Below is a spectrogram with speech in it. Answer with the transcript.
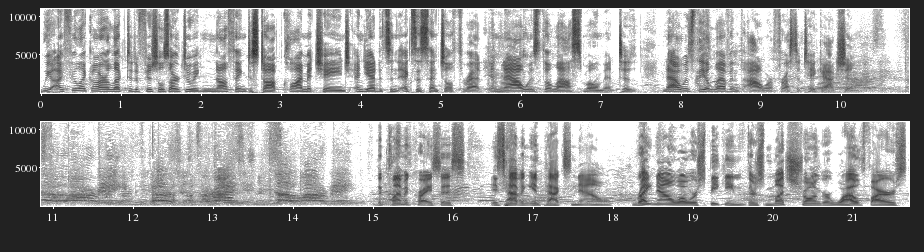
We, I feel like our elected officials are doing nothing to stop climate change, and yet it's an existential threat. And uh-huh. now is the last moment. To, now is the 11th hour for us to take action. The climate crisis is having impacts now Right now, while we're speaking, there's much stronger wildfires,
